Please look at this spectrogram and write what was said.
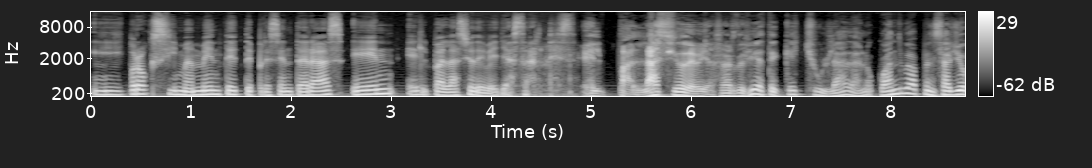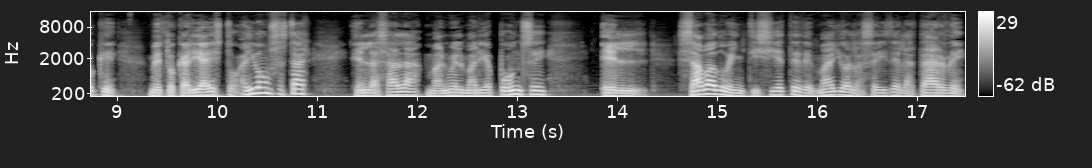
y próximamente te presentarás en el Palacio de Bellas Artes. El Palacio de Bellas Artes, fíjate qué chulada, ¿no? ¿Cuándo iba a pensar yo que me tocaría esto? Ahí vamos a estar en la sala Manuel María Ponce el sábado 27 de mayo a las 6 de la tarde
